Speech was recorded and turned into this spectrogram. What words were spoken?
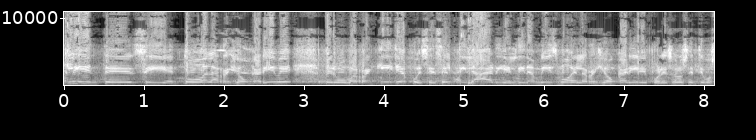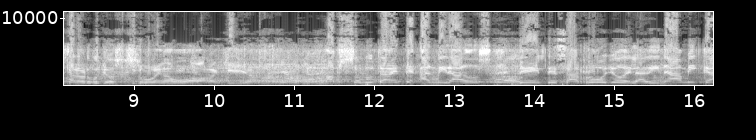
clientes y en toda la región Caribe, pero Barranquilla pues es el pilar y el dinamismo de la región Caribe y por eso nos sentimos tan orgullosos. ¿Y cómo ven a, a Barranquilla? absolutamente admirados del desarrollo, de la dinámica,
